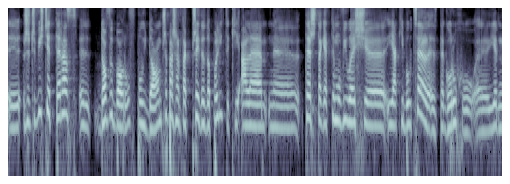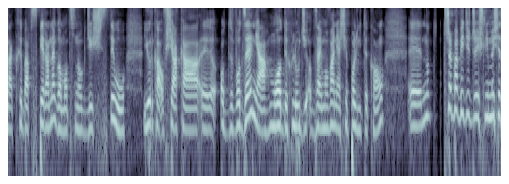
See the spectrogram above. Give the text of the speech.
Y, Rzeczywiście teraz y, do wyborów pójdą, przepraszam, tak przejdę do polityki, ale y, też tak jak ty mówiłeś, jaki był cel tego ruchu, jednak chyba wspieranego mocno gdzieś z tyłu Jurka Owsiaka, odwodzenia młodych ludzi od zajmowania się polityką, no trzeba wiedzieć, że jeśli my się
